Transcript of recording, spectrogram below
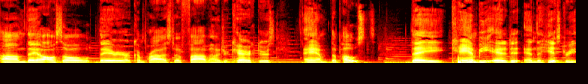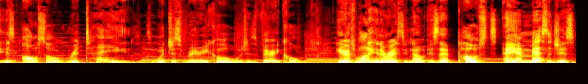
um, they are also they're comprised of 500 characters and the posts they can be edited and the history is also retained which is very cool which is very cool here's one interesting note is that posts and messages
